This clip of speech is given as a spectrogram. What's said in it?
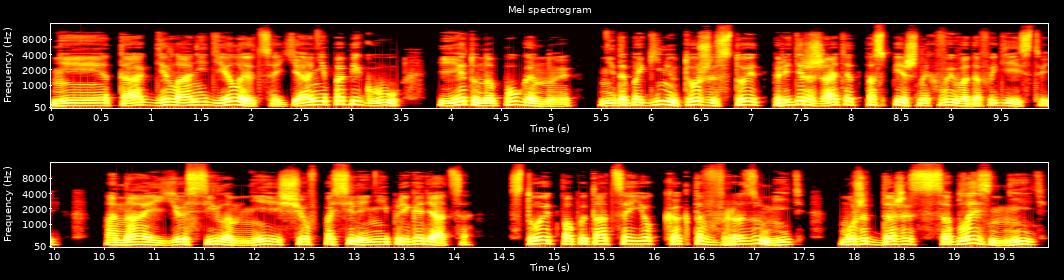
Нет, так дела не делаются, я не побегу, и эту напуганную, недобогиню тоже стоит придержать от поспешных выводов и действий. Она и ее сила мне еще в поселении пригодятся. Стоит попытаться ее как-то вразумить, может даже соблазнить,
